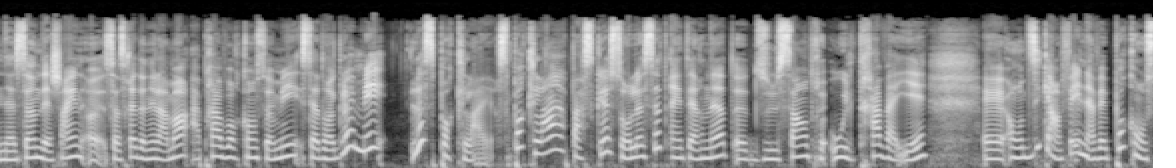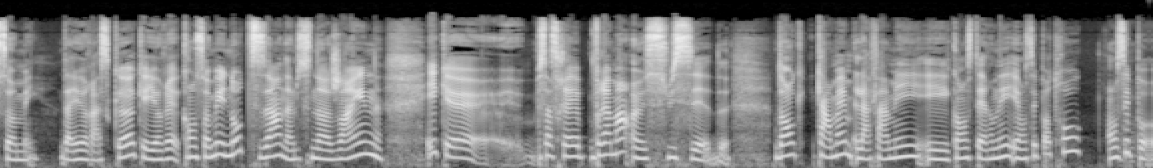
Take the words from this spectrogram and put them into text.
Nelson Deschaines, euh, ça serait donné la mort après avoir consommé cette drogue-là, mais Là, c'est pas clair. C'est pas clair parce que sur le site internet euh, du centre où il travaillait, on dit qu'en fait, il n'avait pas consommé d'ayahuasca, qu'il aurait consommé une autre tisane hallucinogène et que ça serait vraiment un suicide. Donc, quand même, la famille est consternée et on ne sait pas trop on ne sait pas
